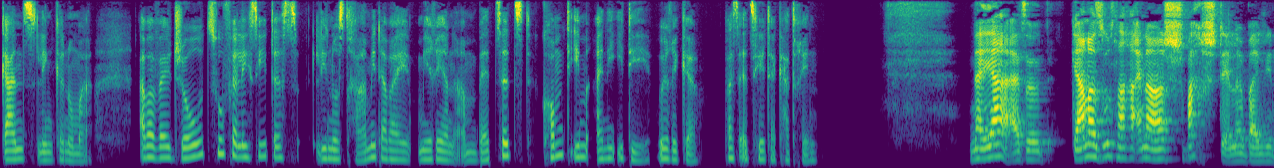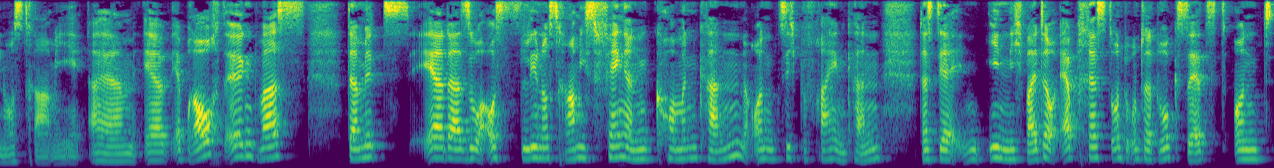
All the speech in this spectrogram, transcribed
ganz linke Nummer. Aber weil Joe zufällig sieht, dass Linostrami dabei Miriam am Bett sitzt, kommt ihm eine Idee. Ulrike, was erzählt der Katrin? Naja, also Gerner sucht nach einer Schwachstelle bei Linostrami. Ähm, er, er braucht irgendwas, damit er da so aus Lenostramis Fängen kommen kann und sich befreien kann, dass der ihn nicht weiter erpresst und unter Druck setzt. Und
